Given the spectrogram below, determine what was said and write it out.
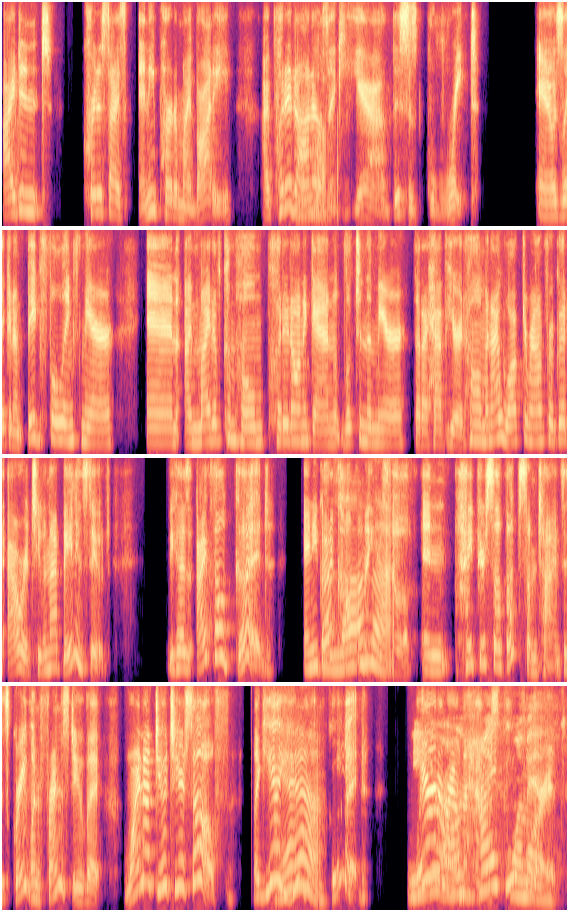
I didn't criticize any part of my body. I put it oh, on I was like, yeah, this is great. And it was like in a big full length mirror. And I might have come home, put it on again, looked in the mirror that I have here at home, and I walked around for a good hour or two in that bathing suit because I felt good. And you got to compliment that. yourself and hype yourself up sometimes. It's great when friends do, but why not do it to yourself? Like, yeah, yeah. you look good. Be Wear it around the house. Go woman. for it.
